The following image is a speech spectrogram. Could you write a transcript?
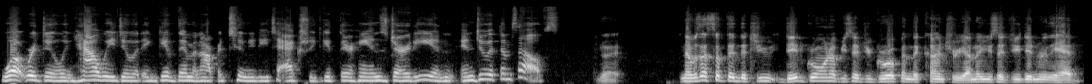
what we're doing, how we do it, and give them an opportunity to actually get their hands dirty and, and do it themselves. Right. Now, was that something that you did growing up? You said you grew up in the country. I know you said you didn't really have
